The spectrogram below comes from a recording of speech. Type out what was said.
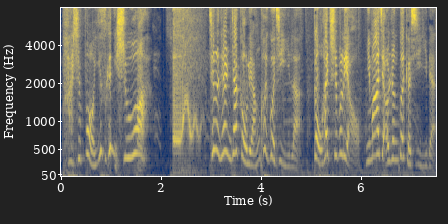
她是不好意思跟你说。前两天你家狗粮快过期了，狗还吃不了，你妈觉扔怪可惜的。”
